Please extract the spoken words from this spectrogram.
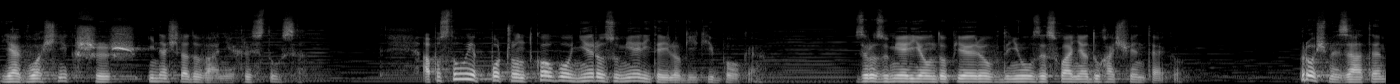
jak właśnie krzyż i naśladowanie Chrystusa. Apostołowie początkowo nie rozumieli tej logiki Boga. Zrozumieli ją dopiero w dniu zesłania Ducha Świętego. Prośmy zatem,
